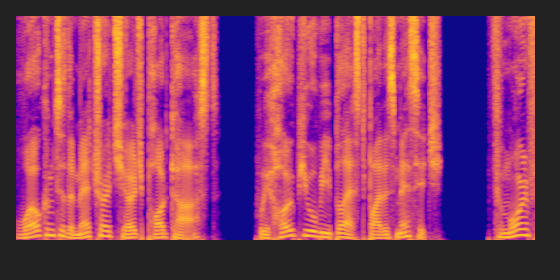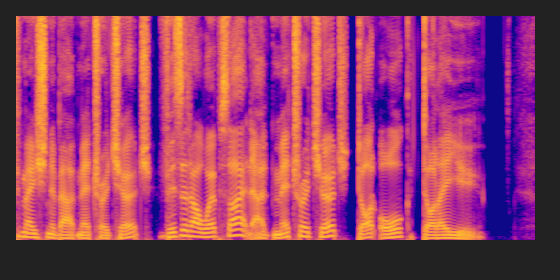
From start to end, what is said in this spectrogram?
Welcome to the Metro Church podcast. We hope you will be blessed by this message. For more information about Metro Church, visit our website at metrochurch.org.au.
